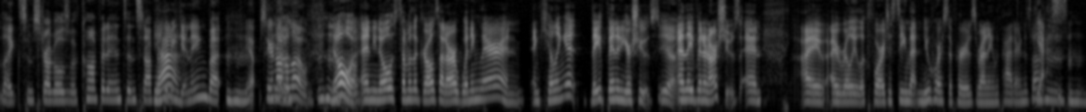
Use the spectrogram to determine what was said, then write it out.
like some struggles with confidence and stuff at the beginning, but mhm. yep. So you're not Yeah. alone. mhm. No, and you know some of the girls that are winning there and and killing it, they've been in your shoes. yeah, and they've been in our shoes. And I I really look forward to seeing that new horse of hers running the pattern as well. Yes. mm-hmm.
